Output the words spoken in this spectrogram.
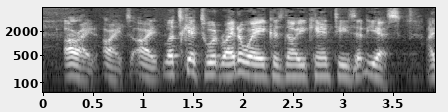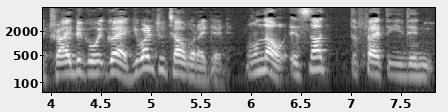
All right, all right, all right. Let's get to it right away because now you can't tease it. Yes, I tried to go. Go ahead. You why don't you tell what I did? Well, no, it's not the fact that you didn't.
